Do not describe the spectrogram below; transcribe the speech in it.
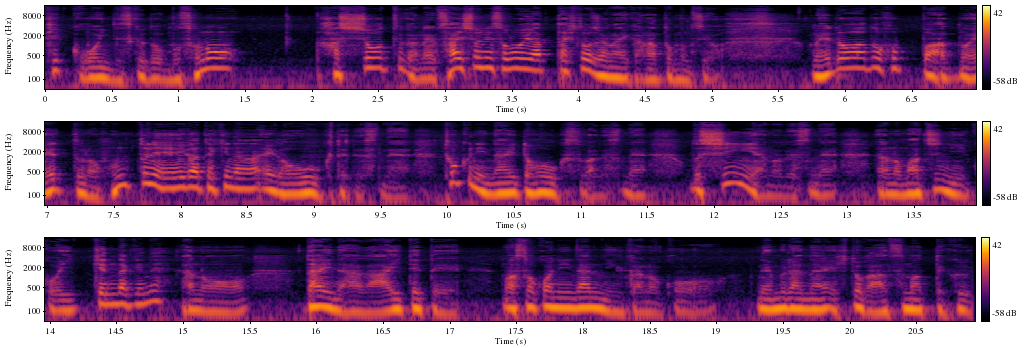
結構多いんですけどもその発祥っていうかね最初にそれをやった人じゃないかなと思うんですよ。エドワード・ホッパーの絵っていうのは本当に映画的な絵が多くてですね特にナイトホークスはですね深夜のですねあの街にこう一軒だけねあのダイナーが開いてて、まあ、そこに何人かのこう眠らない人が集まってくる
